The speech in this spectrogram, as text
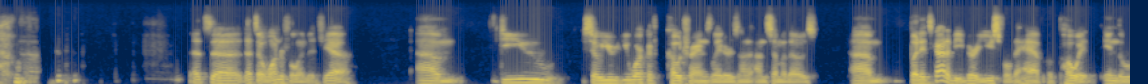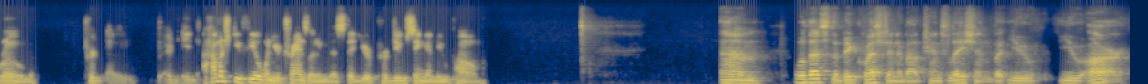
Uh, that's a that's a wonderful image yeah. Um, do you so you you work with co-translators on, on some of those um, but it's got to be very useful to have a poet in the room. How much do you feel when you're translating this that you're producing a new poem um, well that's the big question about translation but you you are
